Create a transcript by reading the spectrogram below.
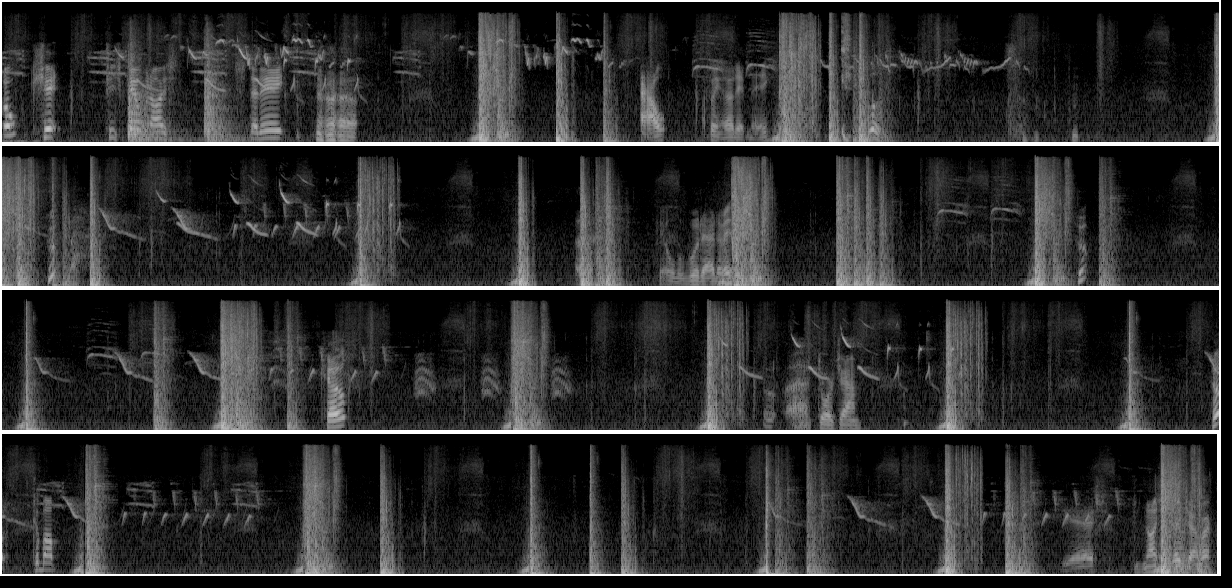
Oh, shit. She's galvanised. Steady. Ow. I think that hit me. Whoa. All the wood out of it. Cool. Uh, door jam. Oh, come on. Yes, nice sledgehammer.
